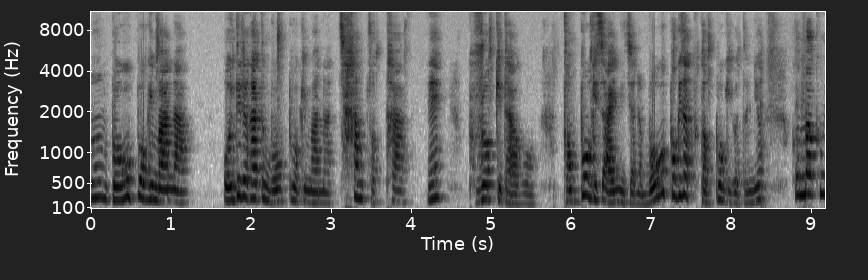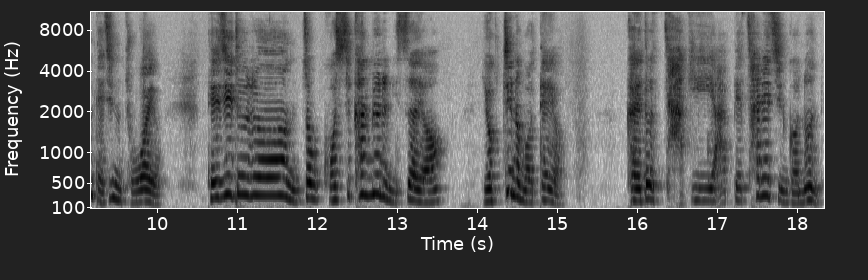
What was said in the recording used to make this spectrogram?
음, 먹어보기 많아. 어디를 가든 먹어보기 많아. 참 좋다. 예? 부럽기도 하고. 덤복이 쌓인이잖아. 먹어보기 자꾸 덤복이거든요. 그만큼 돼지는 좋아요. 돼지들은 좀 고식한 면은 있어요. 역지는 못해요. 그래도 자기 앞에 차려진 거는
